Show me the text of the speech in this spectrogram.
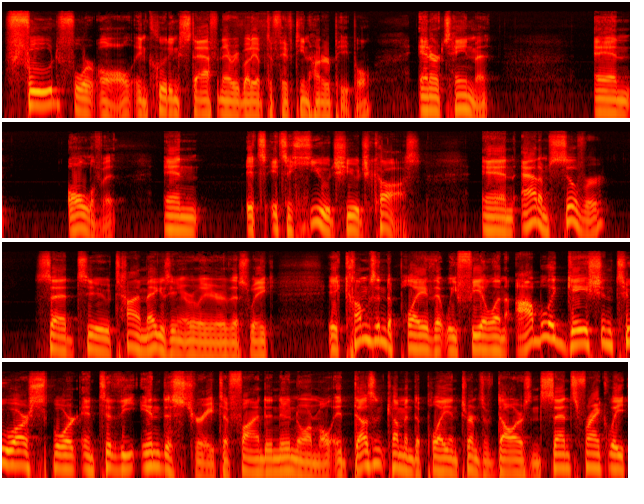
food for all, including staff and everybody up to 1,500 people, entertainment, and all of it. And it's it's a huge, huge cost. And Adam Silver said to Time Magazine earlier this week it comes into play that we feel an obligation to our sport and to the industry to find a new normal. It doesn't come into play in terms of dollars and cents. Frankly,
